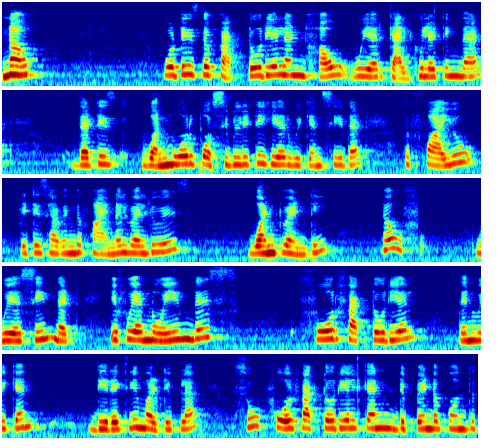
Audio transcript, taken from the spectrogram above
now, what is the factorial and how we are calculating that? That is one more possibility here we can see that the 5 it is having the final value is 120. Now, we have seen that if we are knowing this 4 factorial then we can directly multiply. So, 4 factorial can depend upon the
